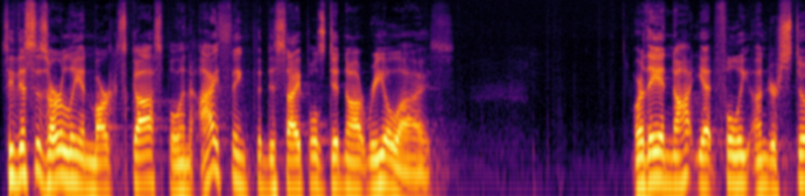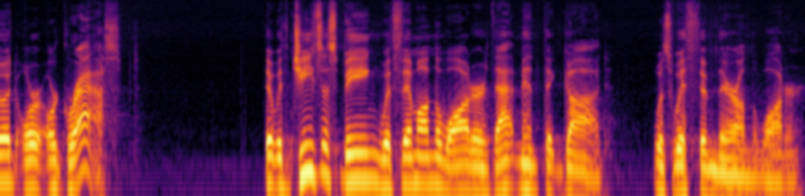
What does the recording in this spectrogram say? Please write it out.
See, this is early in Mark's gospel, and I think the disciples did not realize, or they had not yet fully understood or, or grasped, that with Jesus being with them on the water, that meant that God was with them there on the water.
